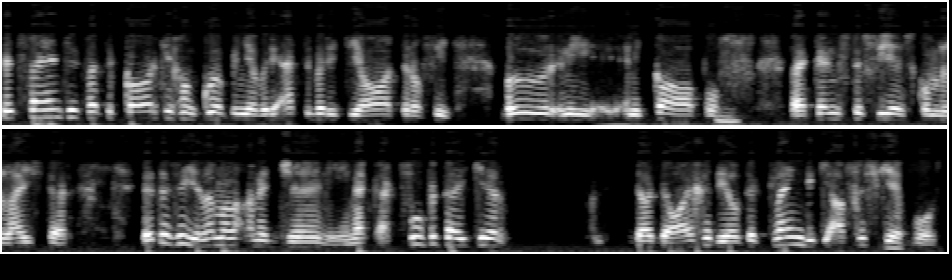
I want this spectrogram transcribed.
dit fans het wat 'n kaartjie gaan koop en jou by die akte by die teater of die boer in die in die Kaap of hmm. by Kingstefees kom luister. Dit is 'n heeltemal 'n ander journey en ek ek voel baie keer dat daai gedeelte klein bietjie afgeskeep word.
